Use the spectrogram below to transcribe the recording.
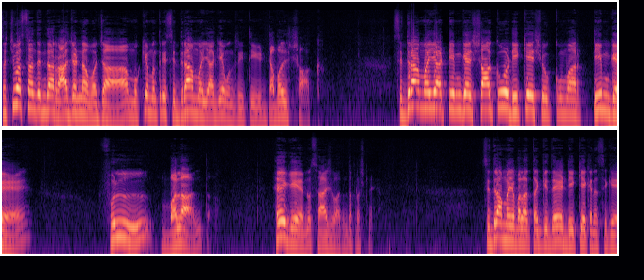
ಸಚಿವ ಸ್ಥಾನದಿಂದ ರಾಜಣ್ಣ ವಜಾ, ಮುಖ್ಯಮಂತ್ರಿ ಸಿದ್ದರಾಮಯ್ಯಗೆ ಒಂದು ರೀತಿ ಡಬಲ್ ಶಾಕ್ ಸಿದ್ದರಾಮಯ್ಯ ಟೀಮ್ಗೆ ಶಾಕು, ಡಿ ಕೆ ಶಿವಕುಮಾರ್ ಟೀಮ್ಗೆ ಫುಲ್ ಬಲ ಅಂತ. ಹೇಗೆ ಅನ್ನೋ ಸಹಜವಾದಂಥ ಪ್ರಶ್ನೆ. ಸಿದ್ದರಾಮಯ್ಯ ಬಲ ತಗ್ಗಿದೆ, ಡಿ ಕೆ ಕನಸಿಗೆ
